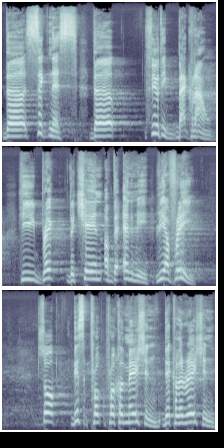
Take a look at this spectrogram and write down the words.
the sickness, the filthy background. He break the chain of the enemy. We are free. So this pro- proclamation, declaration,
